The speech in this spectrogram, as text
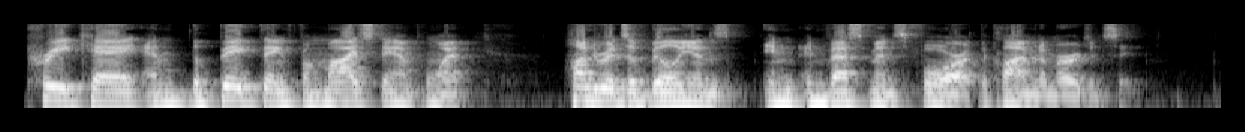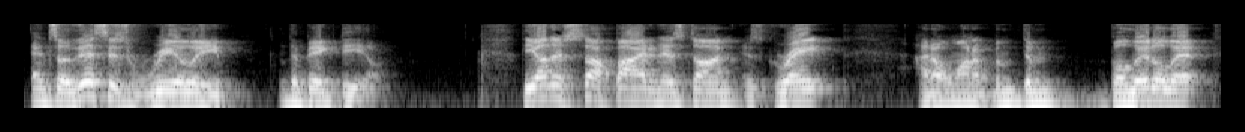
pre K, and the big thing from my standpoint hundreds of billions in investments for the climate emergency. And so this is really the big deal. The other stuff Biden has done is great. I don't want to b- b- belittle it,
